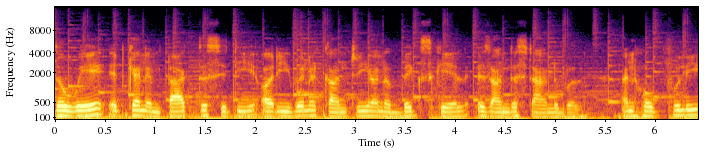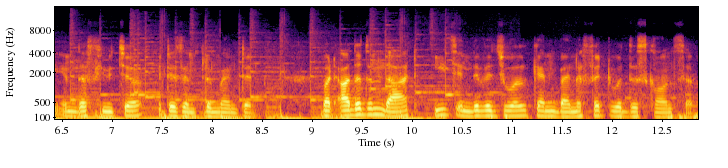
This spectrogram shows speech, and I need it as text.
The way it can impact the city or even a country on a big scale is understandable, and hopefully in the future it is implemented. But other than that, each individual can benefit with this concept.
